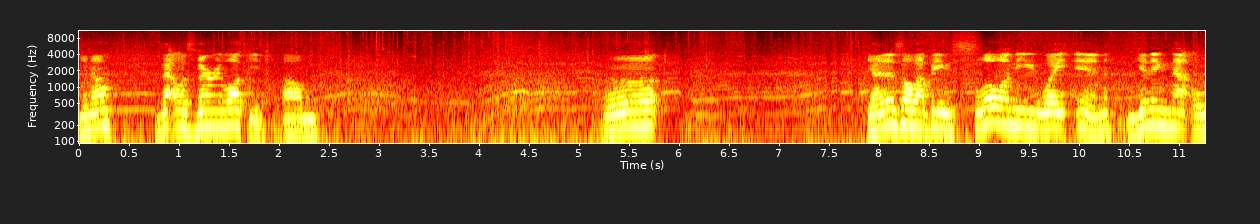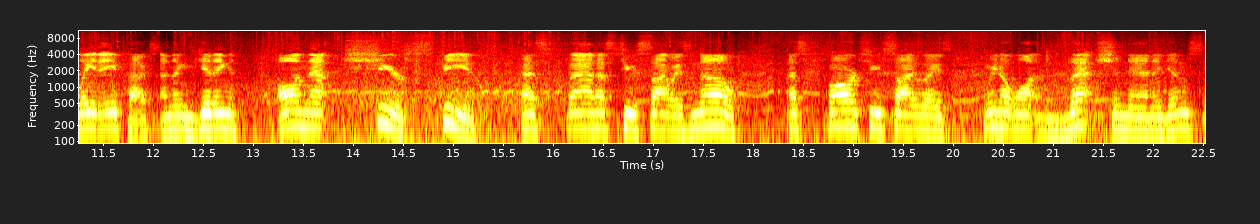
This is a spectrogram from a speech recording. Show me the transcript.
You know? That was very lucky. Um... Uh, yeah, it is all about being slow on the way in, getting that late apex, and then getting on that sheer speed as fast as two sideways. No! That's far too sideways. We don't want that shenanigans.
